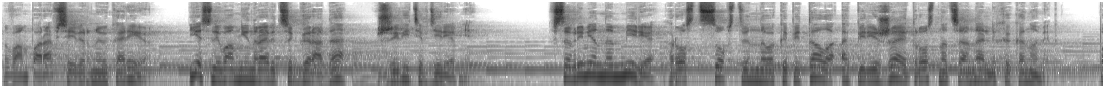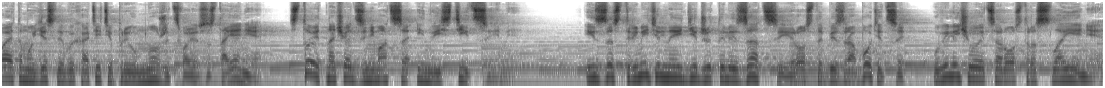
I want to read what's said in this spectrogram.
вам пора в Северную Корею. Если вам не нравятся города, живите в деревне. В современном мире рост собственного капитала опережает рост национальных экономик. Поэтому, если вы хотите приумножить свое состояние, стоит начать заниматься инвестициями. Из-за стремительной диджитализации и роста безработицы увеличивается рост расслоения.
